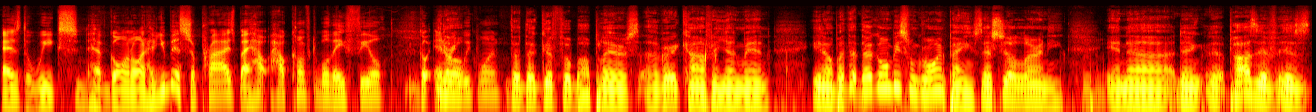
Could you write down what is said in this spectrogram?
as the weeks mm. have gone on. Have you been surprised by how, how comfortable they feel go, entering you know, week one? They're good football players, uh, very confident young men, you know, but th- there are going to be some growing pains. They're still learning. Mm-hmm. And uh, the, the positive is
